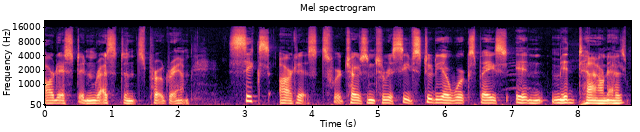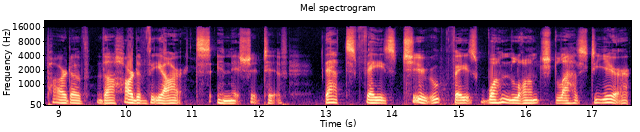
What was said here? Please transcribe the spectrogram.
Artist in Residence program, six artists were chosen to receive studio workspace in Midtown as part of the Heart of the Arts initiative. That's phase two. Phase one launched last year.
